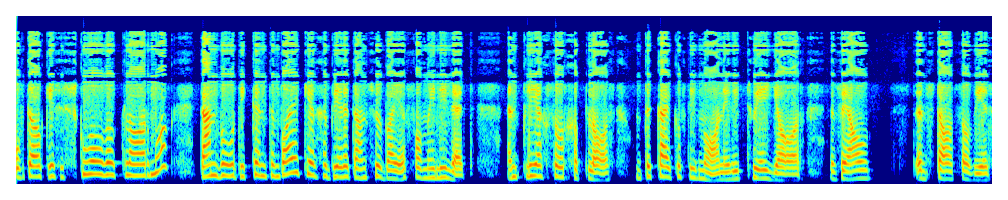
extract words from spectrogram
of dalk eens 'n skool wil klaarmaak, dan word die kind en baie keer gebeur dit dan so by 'n familielid in pleegsorg geplaas om te kyk of die ma net die 2 jaar wel in staat sal wees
